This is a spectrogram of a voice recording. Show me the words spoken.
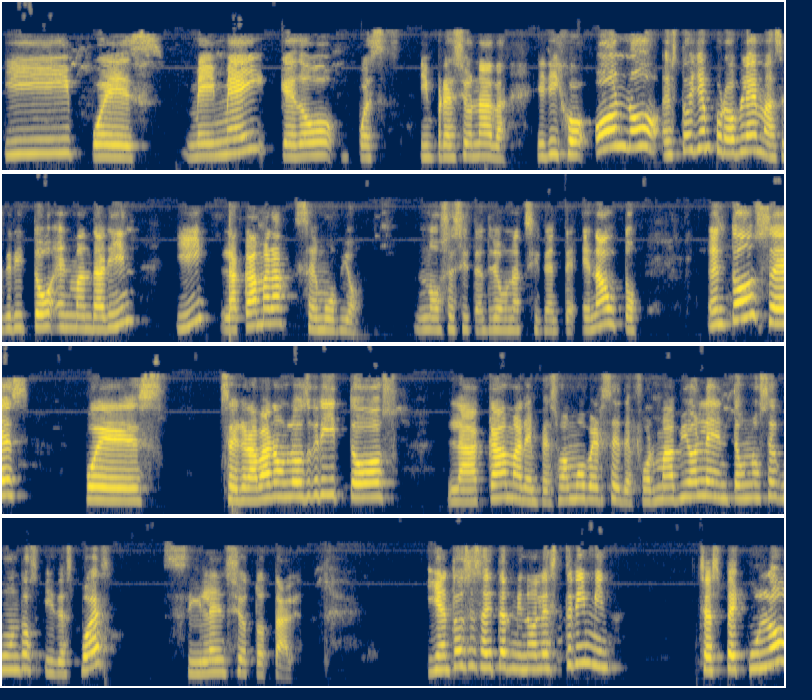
y pues Mei Mei quedó pues impresionada y dijo, oh no, estoy en problemas, gritó en mandarín y la cámara se movió. No sé si tendría un accidente en auto. Entonces, pues se grabaron los gritos, la cámara empezó a moverse de forma violenta unos segundos y después silencio total. Y entonces ahí terminó el streaming. Se especuló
